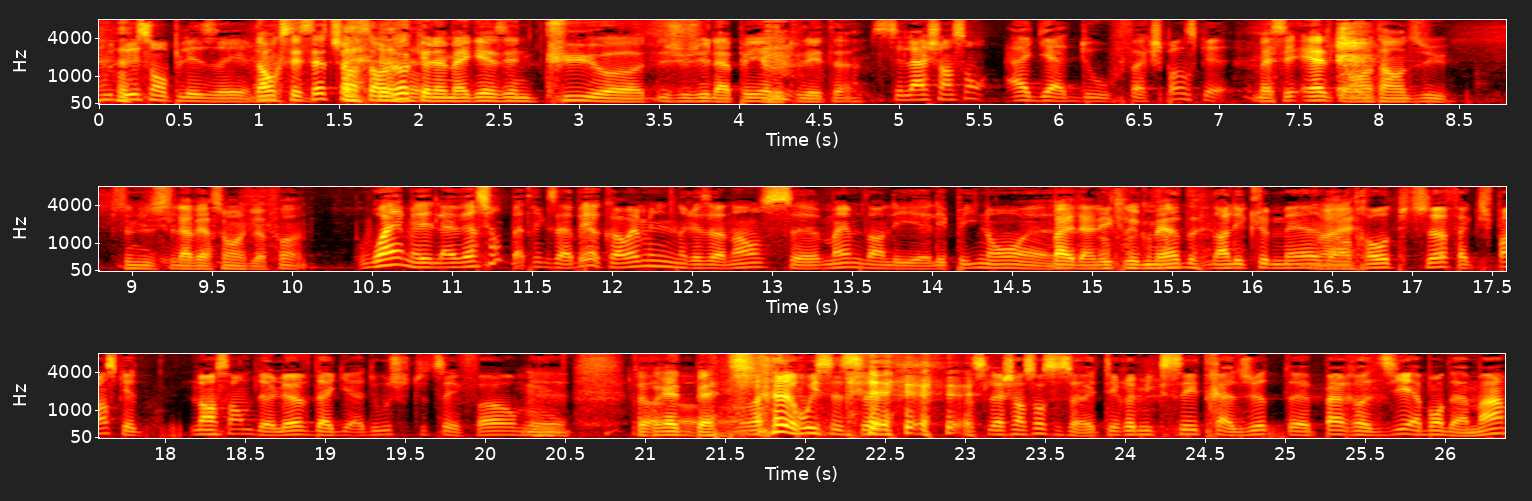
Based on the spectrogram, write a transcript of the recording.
Bouder son plaisir? Donc, c'est cette chanson-là que le magazine Q a jugé la pire de tous les temps. c'est la chanson Agadou. Fait que je pense que Mais c'est elle qui a entendu. C'est la version anglophone. Ouais, mais la version de Patrick Zabé a quand même une résonance euh, même dans les, les pays non euh, Ben, dans les clubs med. dans les clubs med Ouais. entre autres puis tout ça. Fait que je pense que l'ensemble de l'œuvre d'Agadou sous toutes ses formes Mm. euh, Ça devrait être bench. ouais, oui, c'est ça. Parce que la chanson c'est ça a été remixée, traduite, euh, parodiée abondamment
